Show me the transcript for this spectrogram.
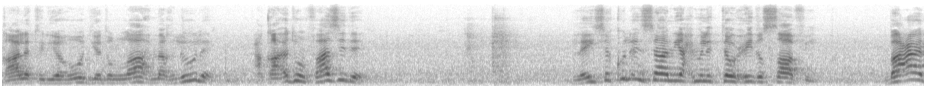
قالت اليهود يد الله مغلولة عقائدهم فاسدة. ليس كل إنسان يحمل التوحيد الصافي. بعد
